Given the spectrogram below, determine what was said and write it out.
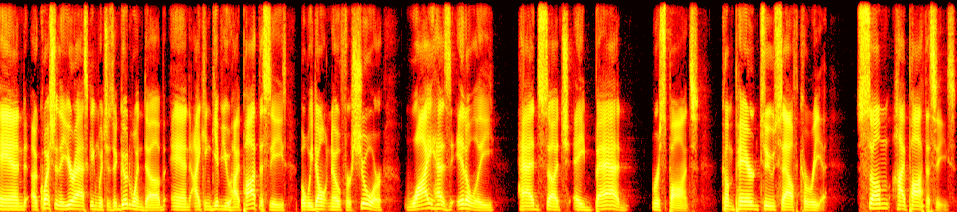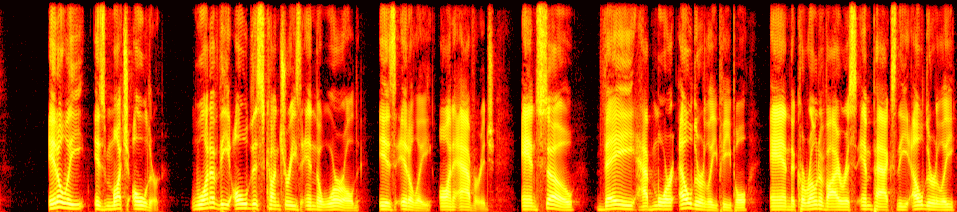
And a question that you're asking, which is a good one, Dub, and I can give you hypotheses, but we don't know for sure. Why has Italy had such a bad response compared to South Korea? Some hypotheses. Italy is much older. One of the oldest countries in the world is Italy on average. And so they have more elderly people, and the coronavirus impacts the elderly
